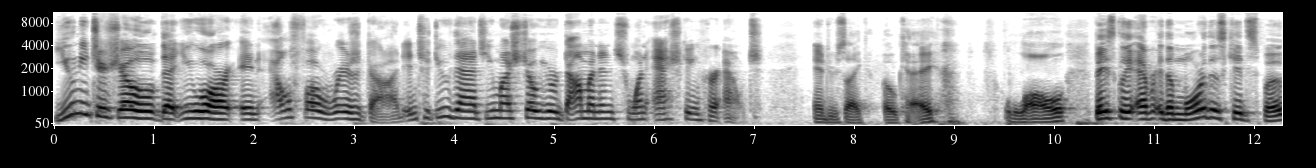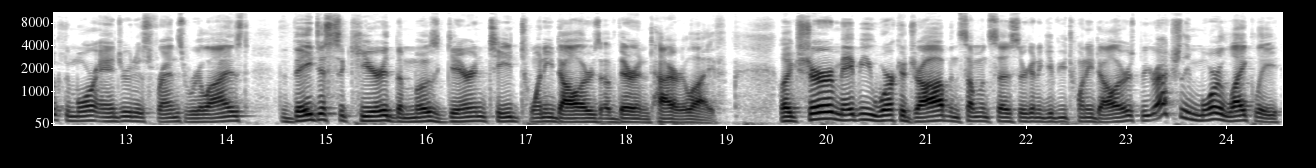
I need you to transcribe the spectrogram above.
You need to show that you are an alpha rizz god, and to do that, you must show your dominance when asking her out. Andrew's like, okay. Lol. Basically, every the more this kid spoke, the more Andrew and his friends realized that they just secured the most guaranteed $20 of their entire life. Like, sure, maybe you work a job and someone says they're going to give you $20, but you're actually more likely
